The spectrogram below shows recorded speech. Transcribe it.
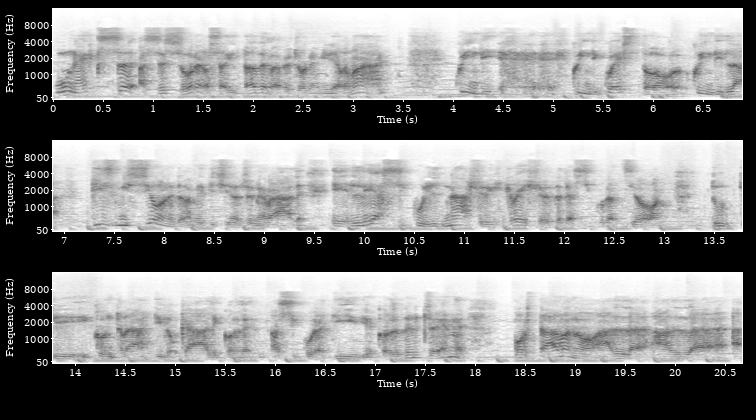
un ex assessore alla sanità della regione Emilia-Romagna. Quindi, eh, quindi, questo, quindi la dismissione della medicina generale e assicur- il nascere, il crescere delle assicurazioni, tutti i contratti locali con le assicurativi e cose del genere, portavano al, al, a,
